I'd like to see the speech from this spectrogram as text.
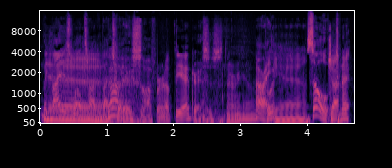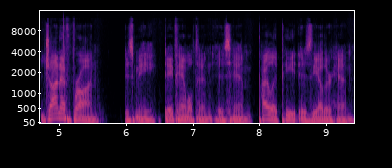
We might as well talk about No, Twitter. Just offering up the addresses. There, you know, All right. Yeah. So- John John F. Braun is me. Dave Hamilton is him. Pilot Pete is the other him.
